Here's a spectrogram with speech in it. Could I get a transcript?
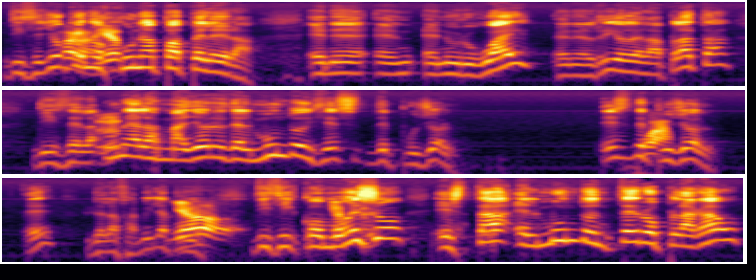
Dice, yo Bueno, conozco yo- una papelera en, eh, en- en Uruguay, en el Río de la Plata, dice, la- una de las mayores del mundo, dice, es de Puyol. Es de Guau. Puyol, ¿eh? de la familia Yo- Puyol. Dice, y como yo- eso, está el mundo entero plagado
